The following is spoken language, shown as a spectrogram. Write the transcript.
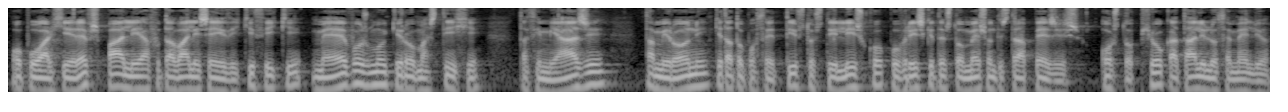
όπου ο αρχιερεύς πάλι αφού τα βάλει σε ειδική θήκη, με εύωσμο και ρομαστίχη, τα θυμιάζει, τα μυρώνει και τα τοποθετεί στο στυλίσκο που βρίσκεται στο μέσο της τραπέζης, ως το πιο κατάλληλο θεμέλιο.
